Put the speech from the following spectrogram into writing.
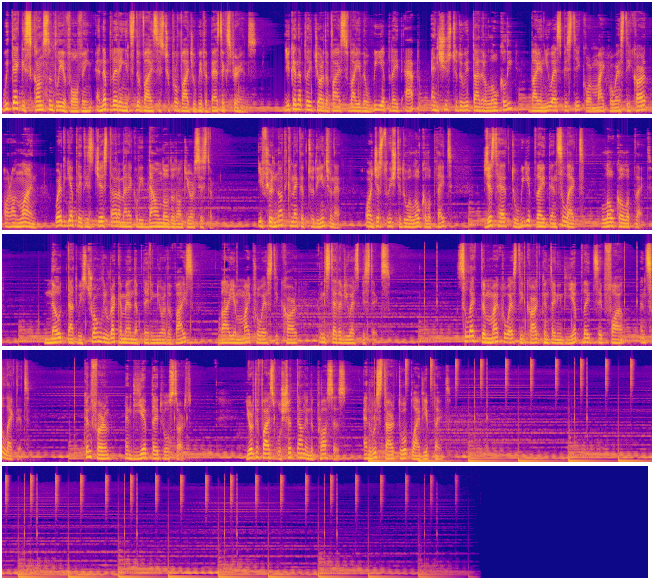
WeTek is constantly evolving and updating its devices to provide you with the best experience. You can update your device via the WeUpdate app and choose to do it either locally via an USB stick or micro SD card or online, where the update is just automatically downloaded onto your system. If you're not connected to the internet or just wish to do a local update, just head to WeUpdate and select Local Update. Note that we strongly recommend updating your device via micro SD card instead of USB sticks. Select the micro SD card containing the update zip file and select it. Confirm and the update will start. Your device will shut down in the process and restart to apply the update.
